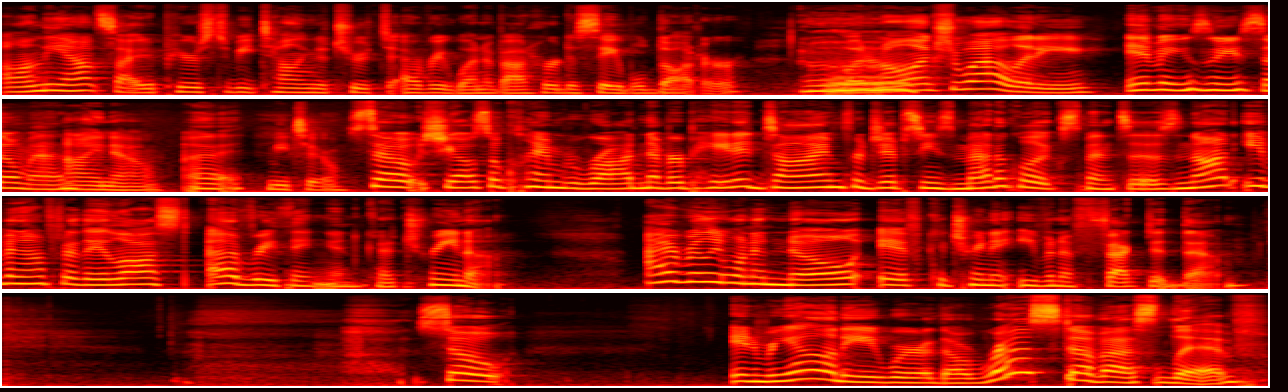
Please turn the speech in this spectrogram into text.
on the outside appears to be telling the truth to everyone about her disabled daughter. But in all actuality, it makes me so mad. I know. Uh, Me too. So she also claimed Rod never paid a dime for Gypsy's medical expenses, not even after they lost everything in Katrina. I really want to know if Katrina even affected them. So, in reality, where the rest of us live,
